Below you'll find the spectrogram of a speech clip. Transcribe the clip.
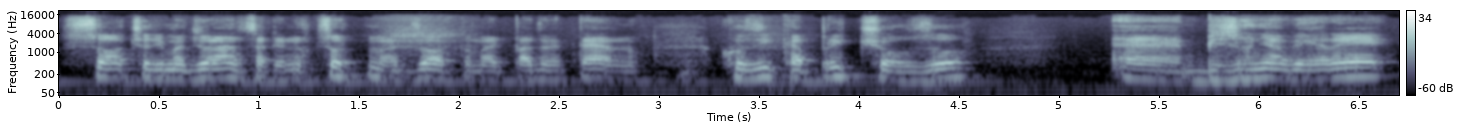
socio di maggioranza che non solo Mazzotto ma il Padre Eterno così capriccioso, eh, bisogna avere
